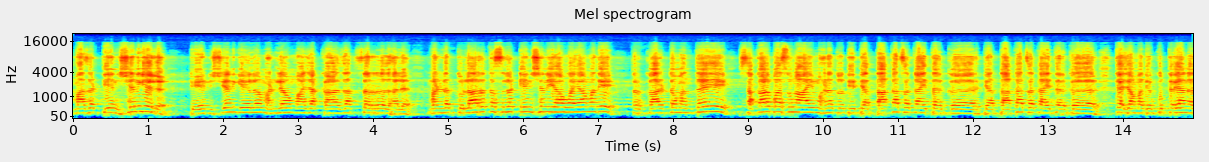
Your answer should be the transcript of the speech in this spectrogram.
माझं टेन्शन गेलं. टेन्शन गेलं म्हणल्यावर माझ्या काळजात सर्र झालं. म्हणलं तुला र कसलं टेन्शन या वयामध्ये? तर कार्ट म्हणतंय सकाळपासून आई म्हणत होती त्या ताकाचं काय तर कर त्या ताकाचं काय तर कर. त्याच्यामध्ये कुत्र्यानं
